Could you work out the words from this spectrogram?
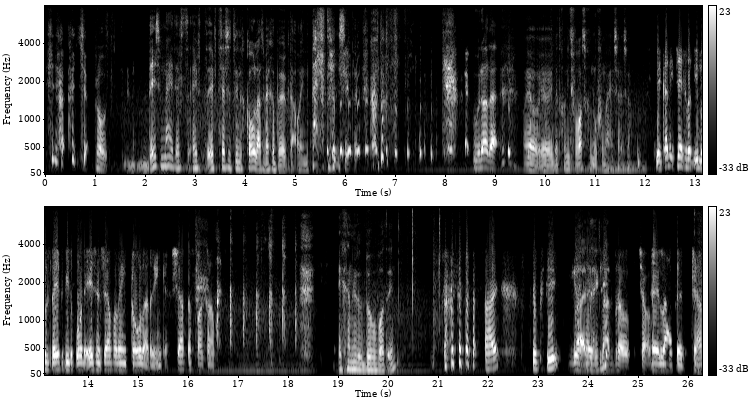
ja, ja, bro. Deze meid heeft, heeft, heeft 26 cola's weggebeukt, ouwe, in de tijd dat we hier zitten. Hoe dat? Maar joh, joh, je bent gewoon niet volwassen genoeg voor mij, zei ze. Je kan niet zeggen dat iemands leven niet op orde is en zelf alleen cola drinken. Shut the fuck up. Ik ga nu dat bubbelbad in. Hi. Soepstie. Ja, thanks, later bro. Ciao. Hey, later. Ciao.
